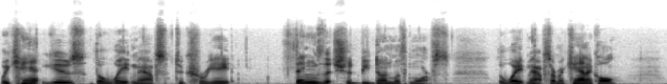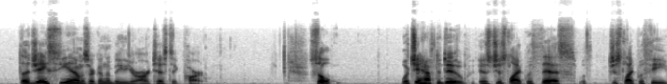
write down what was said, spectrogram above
We can't use the weight maps to create things that should be done with morphs. The weight maps are mechanical. The JCMs are going to be your artistic part. So what you have to do is just like with this, with just like with the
